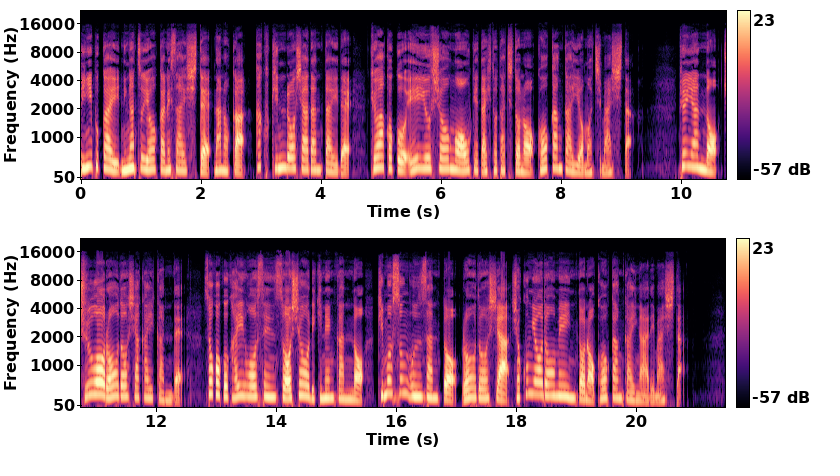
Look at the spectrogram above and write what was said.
意義深い2月8日に際して7日、各勤労者団体で共和国英雄称号を受けた人たちとの交換会を持ちました。平壌の中央労働者会館で、祖国解放戦争勝利記念館のキム・スンウンさんと労働者職業同盟員との交換会がありました。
